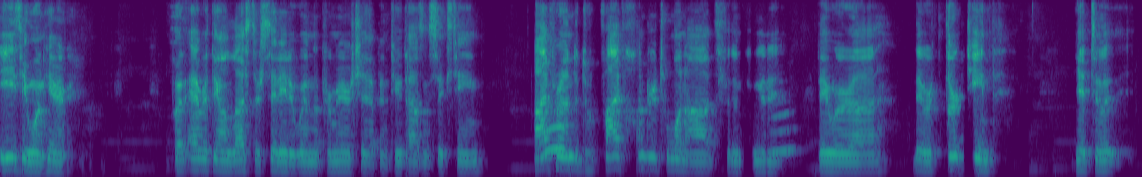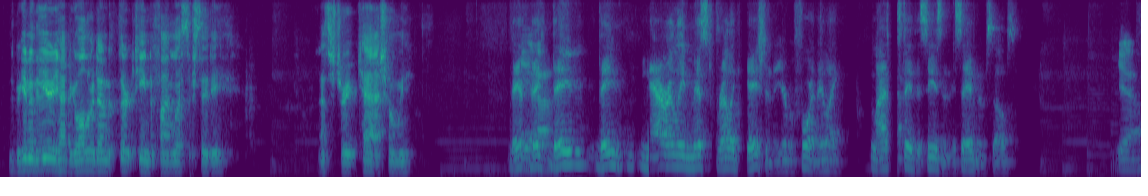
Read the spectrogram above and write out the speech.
Easy one here. Put everything on Leicester City to win the Premiership in 2016. 500 to, 500 to one odds for them to win it. They were uh, they were 13th. Yet to the beginning of the year, you had to go all the way down to 13 to find Leicester City. That's straight cash, homie. They, Yeah. they they they narrowly missed relegation the year before. They like last day of the season, they saved themselves. Yeah,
